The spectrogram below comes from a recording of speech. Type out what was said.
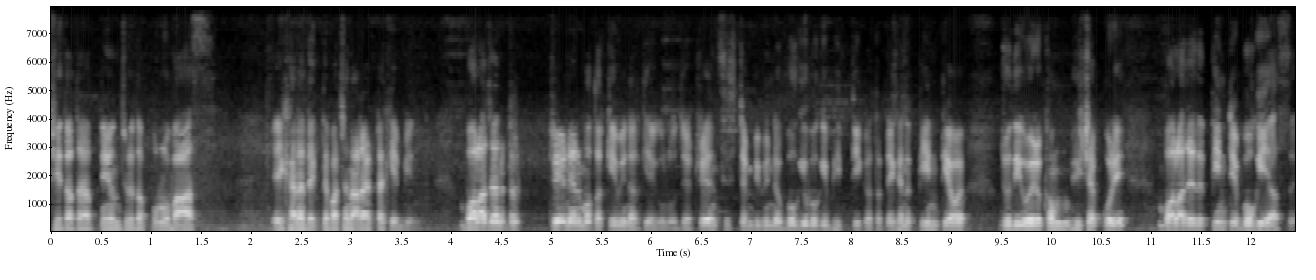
শীতাতাপ নিয়ন্ত্রিত পুরো বাস। এখানে দেখতে পাচ্ছেন আরও একটা কেবিন বলা যায় একটা ট্রেনের মতো কেবিন আর কি এগুলো, যে ট্রেন সিস্টেম বিভিন্ন বগি বগি ভিত্তিক। অর্থাৎ এখানে তিনটি, যদি ওই রকম হিসাব করি, বলা যায় যে তিনটি বগি আছে।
